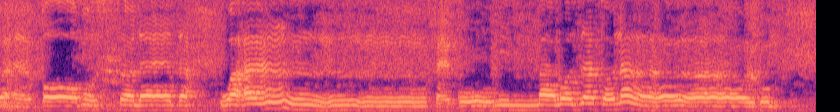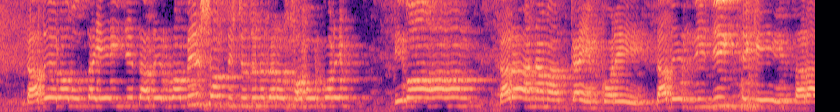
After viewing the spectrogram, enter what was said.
وأقاموا الصلاة وأنفقوا مما رزقناهم তাদের অবস্থা এই যে তাদের রবের সন্তুষ্টের জন্য তারা সবর করেন এবং তারা নামাজ কায়েম করে, তাদের রিজিক থেকে তারা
